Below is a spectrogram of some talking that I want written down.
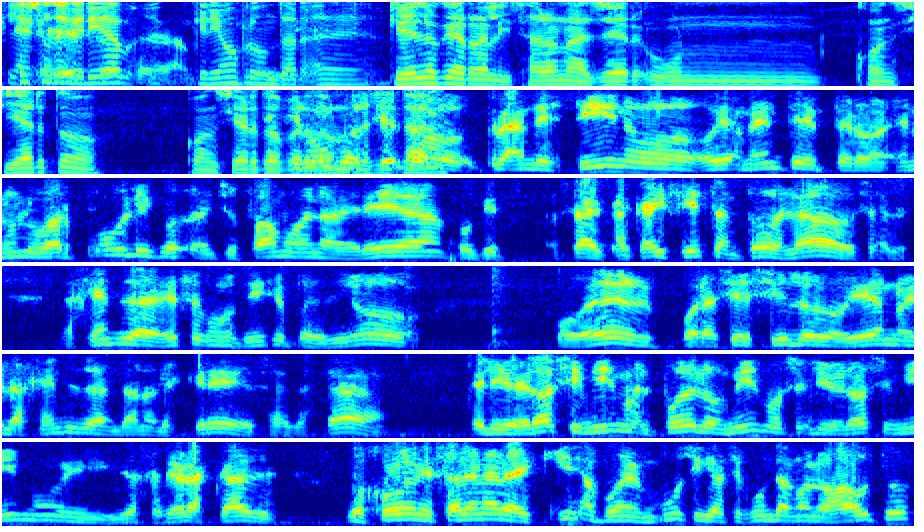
Claro. Eso te quería, O sea, queríamos preguntar. eh, ¿Qué es lo que realizaron ayer? ¿Un concierto? Concierto, perdón, un concierto recital. clandestino, obviamente, pero en un lugar público, lo enchufamos en la vereda, porque, o sea, acá hay fiesta en todos lados, o sea, la gente, eso como te dije, perdió poder, por así decirlo, el gobierno y la gente ya, ya no les cree, o sea, ya está. Se liberó a sí mismo, el pueblo mismo se liberó a sí mismo y ya salió a las calles. Los jóvenes salen a la esquina, ponen música, se juntan con los autos.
